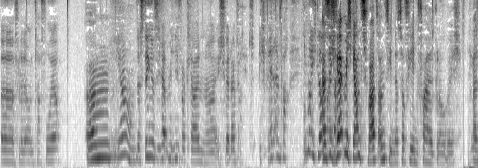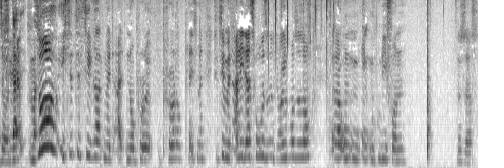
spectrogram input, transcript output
Äh, vielleicht auch einen Tag vorher. Ähm, ja. Das Ding ist, ich werde mich nie verkleiden, ne? Ich werde einfach. Ich werde einfach. Guck mal, ich glaube. Also ich werde mich ganz schwarz anziehen, das auf jeden Fall, glaube ich. Also Ich da, ma- so, ich sitze jetzt hier gerade mit Al- No Pro, Product Placement. Ich sitze hier mit Adidas Hose, Jogginghose so äh, und einem engen Hoodie von. Was ist das?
